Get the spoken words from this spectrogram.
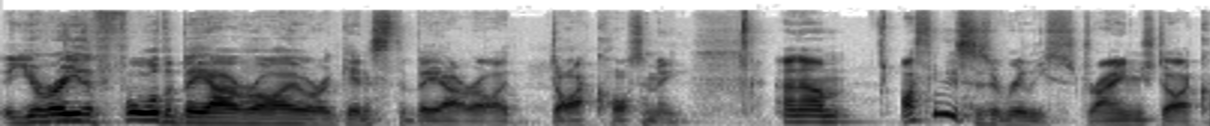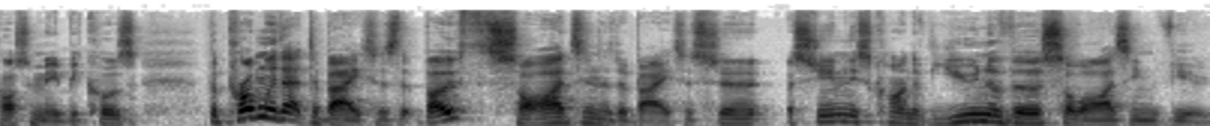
you're either for the BRI or against the BRI dichotomy. And um, I think this is a really strange dichotomy because the problem with that debate is that both sides in the debate assume this kind of universalising view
